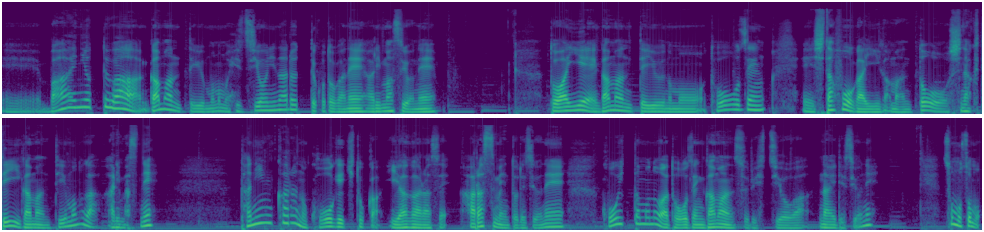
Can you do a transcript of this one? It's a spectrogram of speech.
えー、場合によっては我慢っていうものも必要になるってことがね、ありますよね。とはいえ、我慢っていうのも当然、えー、した方がいい我慢としなくていい我慢っていうものがありますね。他人からの攻撃とか嫌がらせ、ハラスメントですよね。こういったものは当然我慢する必要はないですよね。そもそも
